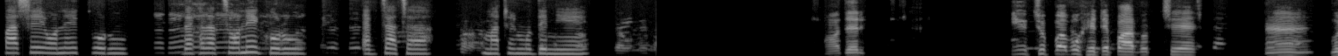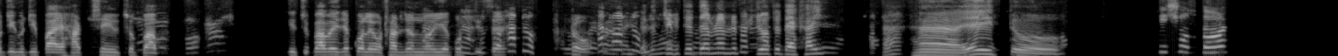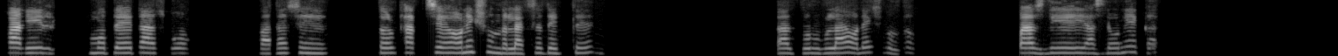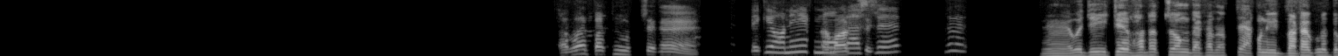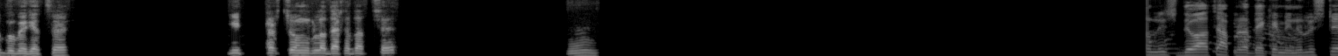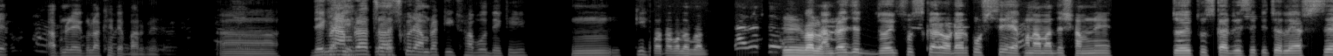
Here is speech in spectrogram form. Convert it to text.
পাশে অনেক গরু, দেখা যাচ্ছে অনেক গরু, এক চাচা মাঠের মধ্যে নিয়ে। আমাদের ইউটিউব বাবু হেঁটে পার হচ্ছে। হ্যাঁ গুটি গুটি পায়ে হাঁটছে ইউটিউব বাবু। বাবু এই যে কোলে ওঠার জন্য ইয়ে করতেছে। হাঁটো, তো, হাঁটো, হাঁটো। এই যে টিভিতে ভিডিওতে দেখাই। হ্যাঁ, হ্যাঁ এই তো। কি সুন্দর। পানির মধ্যে গাছ বাতাসে তোর খাচ্ছে অনেক সুন্দর লাগছে দেখতে। গাছগুলা অনেক সুন্দর। পাশ দিয়ে আসলে অনেক আবার পাখি উঠছে হ্যাঁ। দেখি অনেক নৌকা আছে। হ্যাঁ। ওই যে ইটের ভাটার চং দেখা যাচ্ছে এখন ইট ভাটা গুলো তো ডুবে গেছে। ইট ভাটার চংগুলো দেখা যাচ্ছে। হুম। লিস্ট দেওয়া আছে আপনারা দেখে মেনু লিস্টে আপনারা এগুলা খেতে পারবেন। আহ, দেখে আমরা চয়েস করে আমরা কি খাব দেখি। উম, কি কথা বলা ভালো বলো আমরা যে দই ফুচকার অর্ডার করছি এখন আমাদের সামনে দই ফুচকার রেসিপি চলে আসছে।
